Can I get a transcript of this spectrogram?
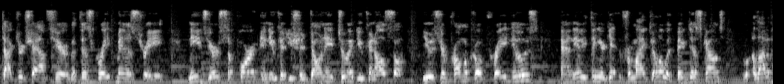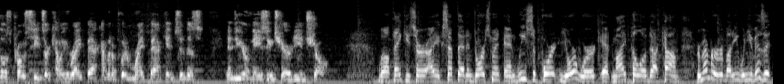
Dr. Chaps here with this great ministry needs your support and you can you should donate to it. You can also use your promo code Pray News and anything you're getting from my pillow with big discounts a lot of those proceeds are coming right back. I'm going to put them right back into this, into your amazing charity and show. Well, thank you, sir. I accept that endorsement, and we support your work at mypillow.com. Remember, everybody, when you visit,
